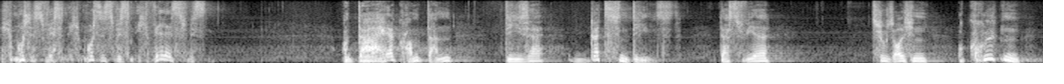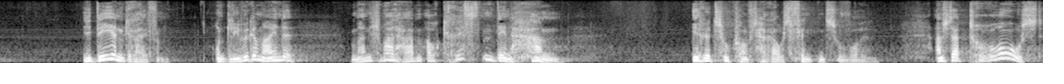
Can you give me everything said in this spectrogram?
ich muss es wissen, ich muss es wissen, ich will es wissen. Und daher kommt dann dieser Götzendienst, dass wir zu solchen okkulten Ideen greifen. Und liebe Gemeinde, manchmal haben auch Christen den Hang, ihre Zukunft herausfinden zu wollen. Anstatt Trost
